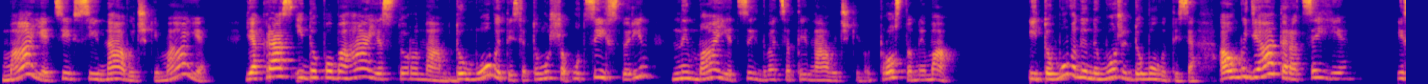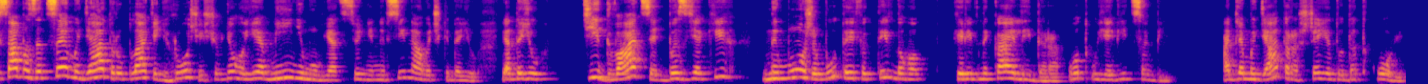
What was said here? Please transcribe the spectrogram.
має, ці всі навички має, якраз і допомагає сторонам домовитися, тому що у цих сторін немає цих 20 навичків, просто нема. І тому вони не можуть домовитися. А у медіатора це є. І саме за це медіатору платять гроші, що в нього є мінімум. Я сьогодні не всі навички даю. Я даю ті 20, без яких не може бути ефективного керівника і лідера. От уявіть собі. А для медіатора ще є додаткові,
